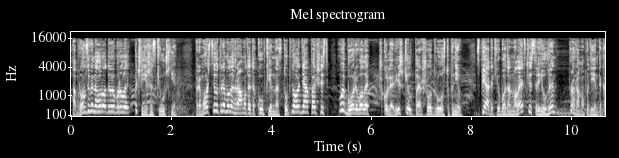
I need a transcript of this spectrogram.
А бронзові нагороди вибороли печеніжинські учні. Переможці отримали грамоти та кубки. Наступного дня першість виборювали школярі шкіл першого другого ступенів. З п'ятиків Богдан Малецький, Сергій Угрин. Програма «Події НТК».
